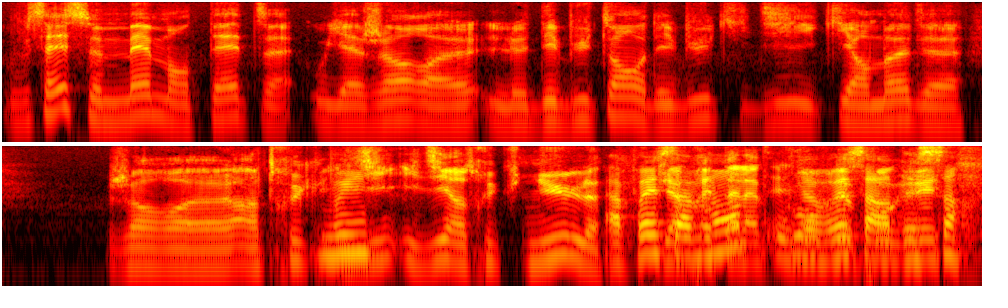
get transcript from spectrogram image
vous savez ce même en tête où il y a genre euh, le débutant au début qui dit, qui est en mode euh, genre euh, un truc, Oui. il, dit, il dit un truc nul. Après Puis ça après, t'as la monte et après ça redescend.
